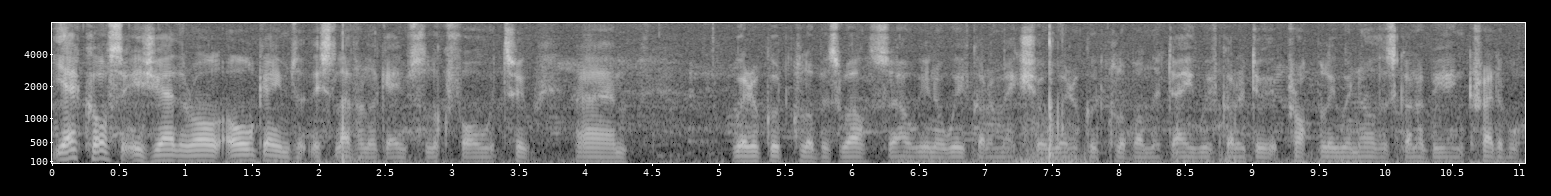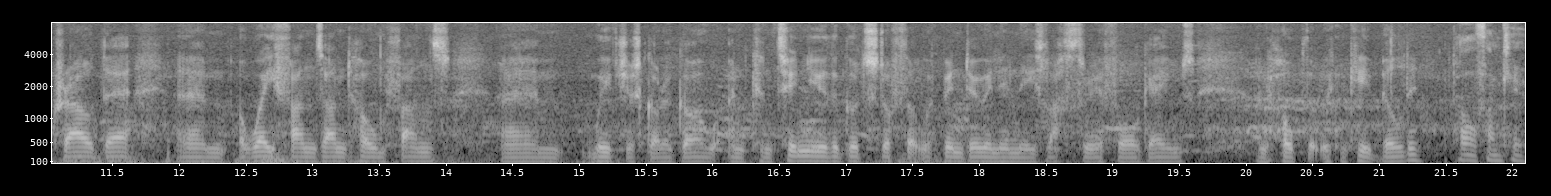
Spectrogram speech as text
Yeah, of course it is. Yeah, they're all all games at this level are games to look forward to. Um, we're a good club as well. So, you know, we've got to make sure we're a good club on the day. We've got to do it properly. We know there's going to be an incredible crowd there, um, away fans and home fans. Um, we've just got to go and continue the good stuff that we've been doing in these last three or four games and hope that we can keep building. Paul, thank you.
